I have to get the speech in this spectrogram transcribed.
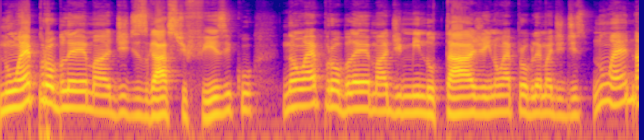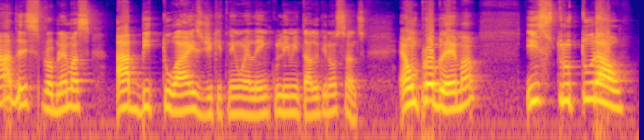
não é problema de desgaste físico, não é problema de minutagem, não é problema de. Não é nada desses problemas habituais de que tem um elenco limitado aqui no Santos. É um problema estrutural.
